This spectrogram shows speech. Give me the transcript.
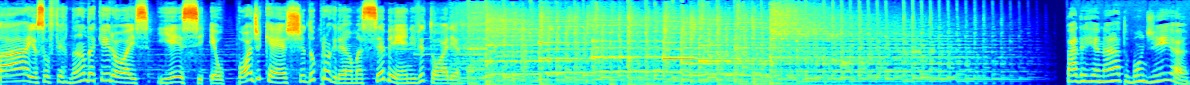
Olá, eu sou Fernanda Queiroz e esse é o podcast do programa CBN Vitória. Padre Renato, bom dia.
